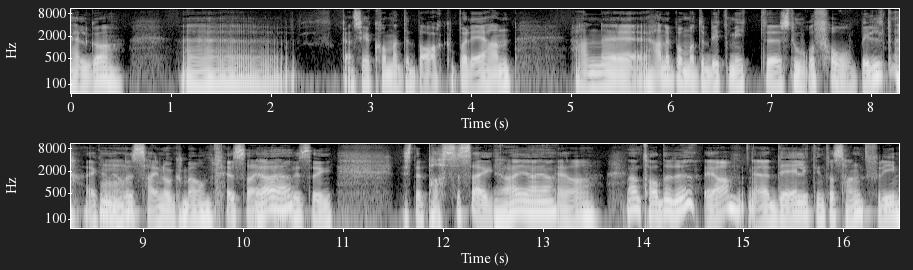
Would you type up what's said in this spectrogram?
helga. Eh, Kan sikkert komme tilbake på det. Han, han, han er på en måte blitt mitt store forbilde. Jeg kan Mm. gjerne si noe mer om det senere, Ja, ja. Hvis, jeg, hvis det passer seg. Ja, ja, ja. Ja. Nei, men ta det, du. Ja, eh, det er litt interessant, fordi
